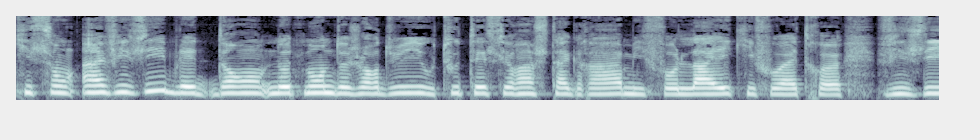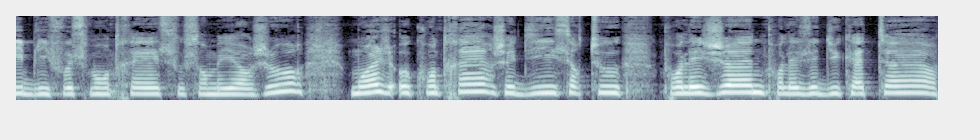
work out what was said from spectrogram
qui sont invisibles et dans notre monde d'aujourd'hui où tout est sur Instagram, il faut like, il faut être euh, visible, il faut se montrer sous son meilleur jour. Moi, au contraire, je dis surtout pour les jeunes, pour les éducateurs,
